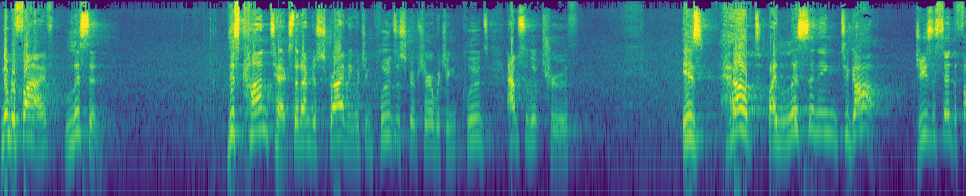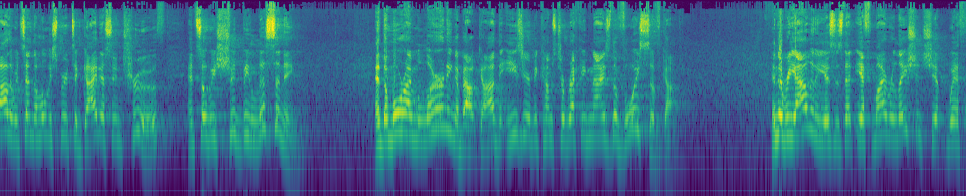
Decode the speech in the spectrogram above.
Number five, listen. This context that I'm describing, which includes the scripture, which includes absolute truth, is helped by listening to God. Jesus said the Father would send the Holy Spirit to guide us in truth, and so we should be listening. And the more I'm learning about God, the easier it becomes to recognize the voice of God. And the reality is, is that if my relationship with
